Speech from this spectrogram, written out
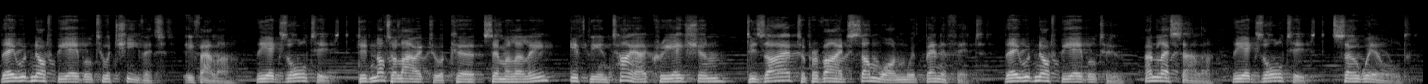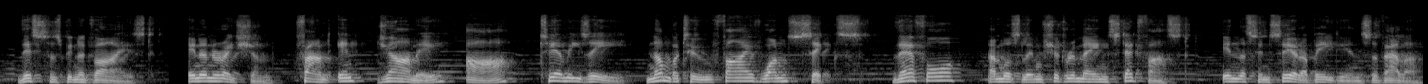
they would not be able to achieve it, if Allah, the Exalted, did not allow it to occur. Similarly, if the entire creation desired to provide someone with benefit, they would not be able to, unless Allah, the Exalted, so willed. This has been advised in a narration found in Jami R. Tirmizi, number 2516. Therefore, a Muslim should remain steadfast in the sincere obedience of Allah,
